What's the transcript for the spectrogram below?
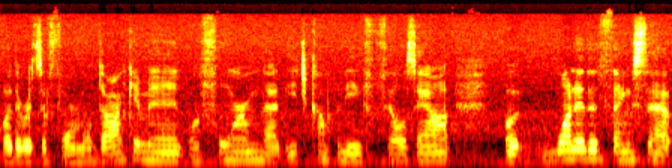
whether it's a formal document or form that each company fills out. But one of the things that,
